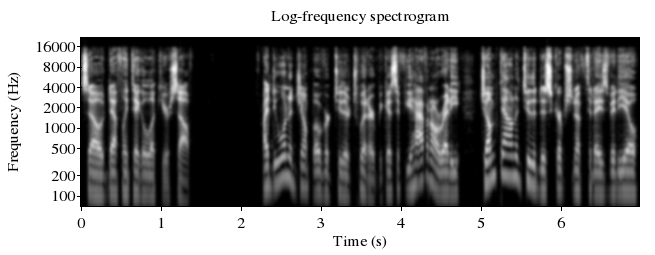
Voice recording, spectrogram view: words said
So definitely take a look yourself. I do want to jump over to their Twitter because if you haven't already, jump down into the description of today's video.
